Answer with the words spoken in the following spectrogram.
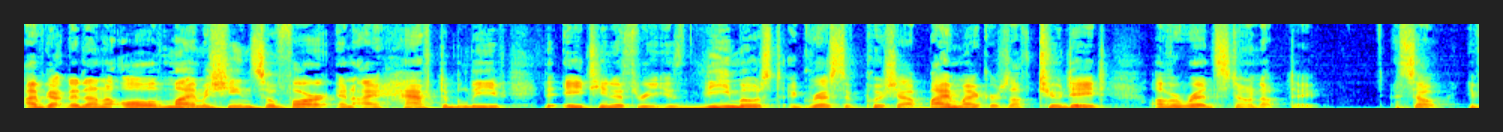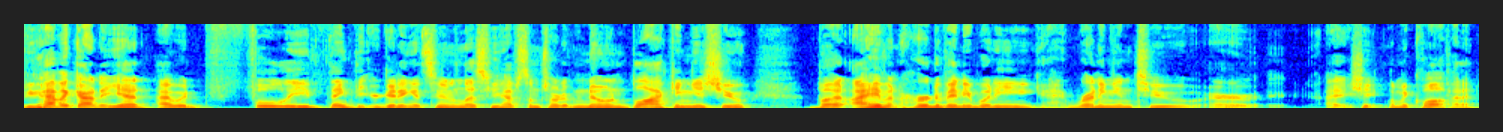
I've gotten it on all of my machines so far, and I have to believe that 1803 is the most aggressive push out by Microsoft to date of a Redstone update. So, if you haven't got it yet, I would fully think that you're getting it soon, unless you have some sort of known blocking issue. But I haven't heard of anybody running into or I should, let me qualify that.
